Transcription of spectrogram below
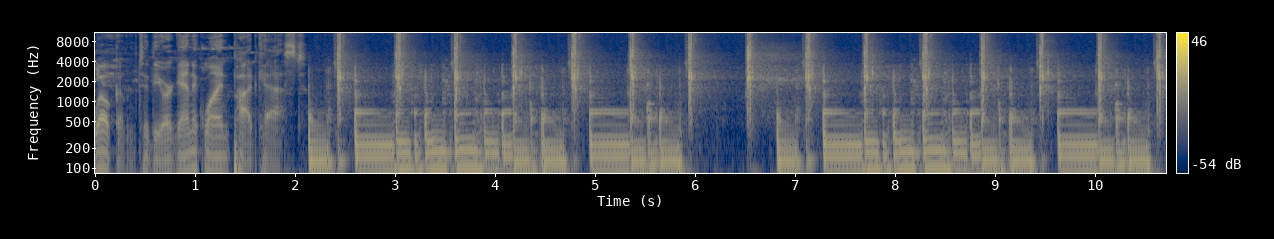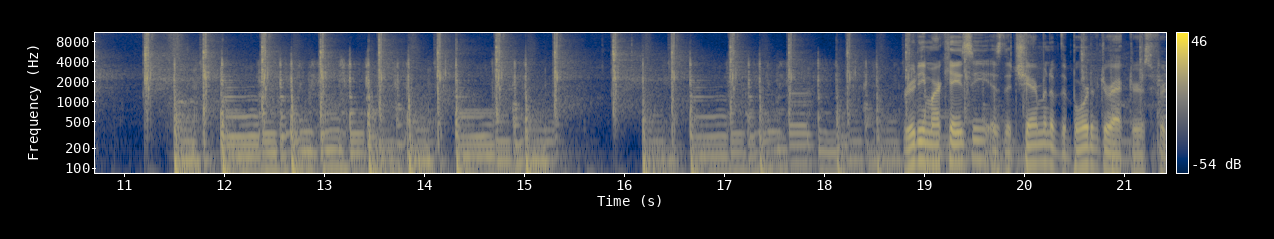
Welcome to the Organic Wine Podcast. Rudy Marchesi is the chairman of the board of directors for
